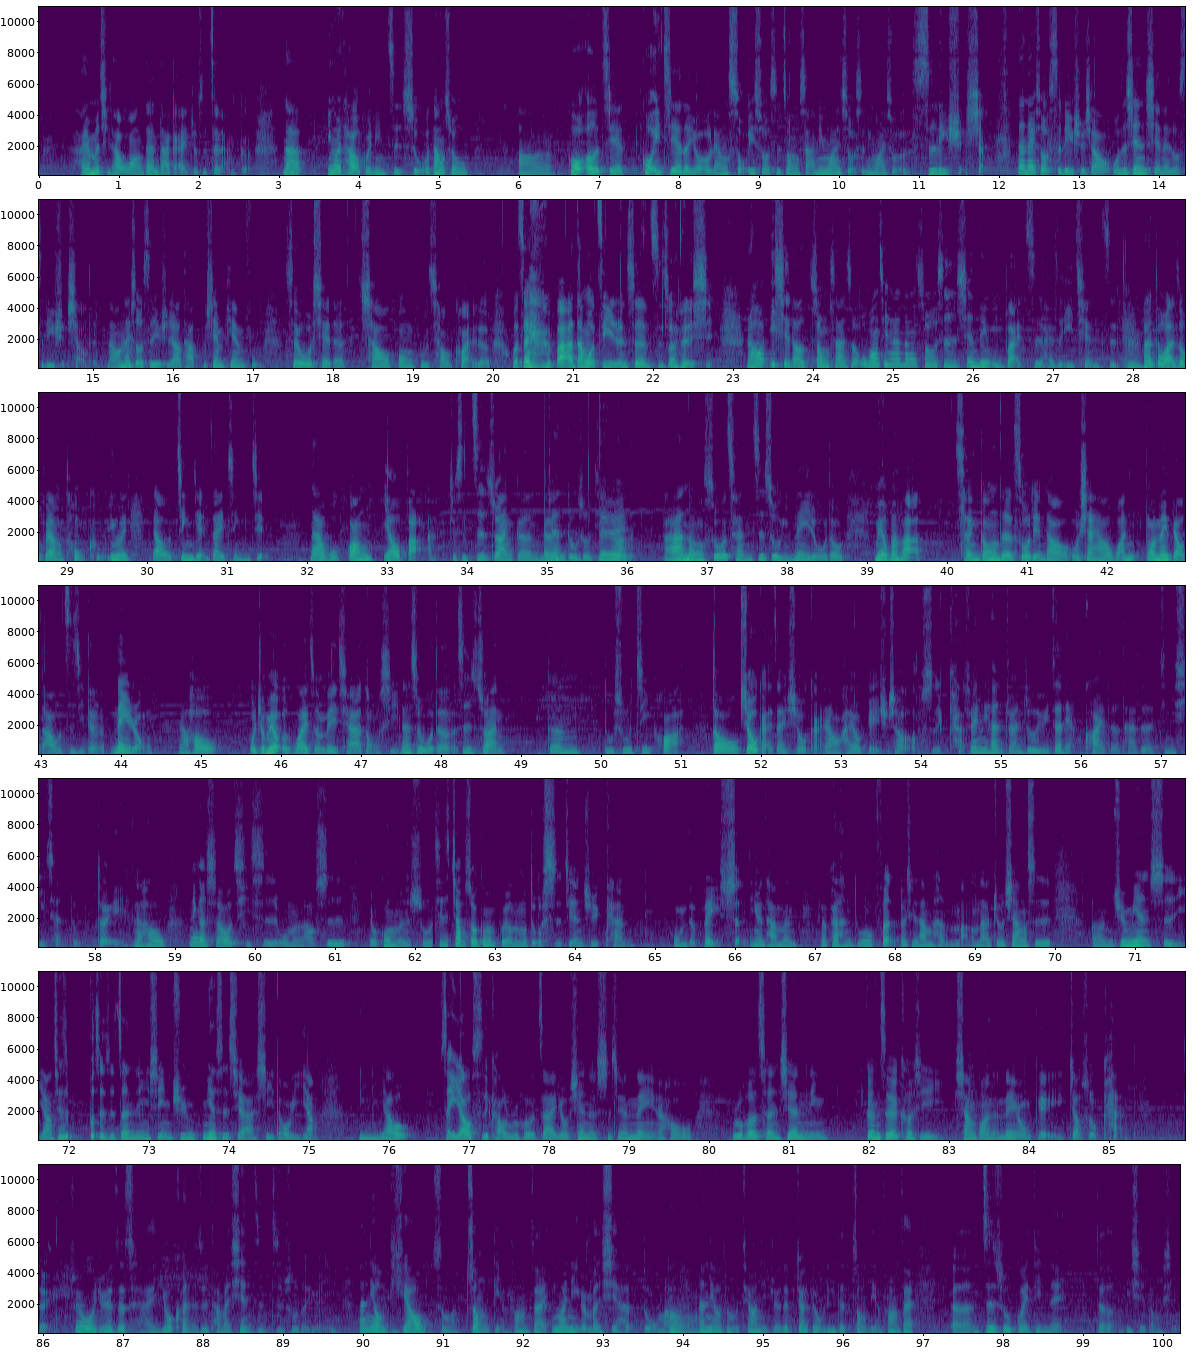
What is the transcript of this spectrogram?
还有没有其他我忘了，但大概就是这两个。那因为他有规定字数，我当初。嗯，过二阶、过一阶的有两所，一所是中山，另外一所是另外一所私立学校。那那所私立学校，我是先写那所私立学校的，然后那所私立学校它不限篇幅，所以我写的超丰富、超快乐。我整个把它当我自己人生的自传在写。然后一写到中山的时候，我忘记他当初是限定五百字还是一千字，反正对我来说非常痛苦，因为要精简再精简。那我光要把就是自传跟跟读书计划，把它浓缩成字数以内的，我都没有办法成功的缩减到我想要完完美表达我自己的内容，然后我就没有额外准备其他东西。但是我的自传跟读书计划。都修改再修改，然后还有给学校的老师看，所以你很专注于这两块的它的精细程度。对，然后那个时候其实我们老师有跟我们说，其实教授根本不会有那么多时间去看我们的备审，因为他们要看很多份，而且他们很忙。那就像是，呃，你去面试一样，其实不只是政经系，你去面试其他系都一样。你要自己要思考如何在有限的时间内，然后如何呈现你跟这个科系相关的内容给教授看。对，所以我觉得这才有可能是他们限制字数的原因。那你有挑什么重点放在？因为你原本写很多嘛，嗯，那你有什么挑？你觉得比较有利的重点放在，嗯、呃，字数规定内的一些东西吗？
